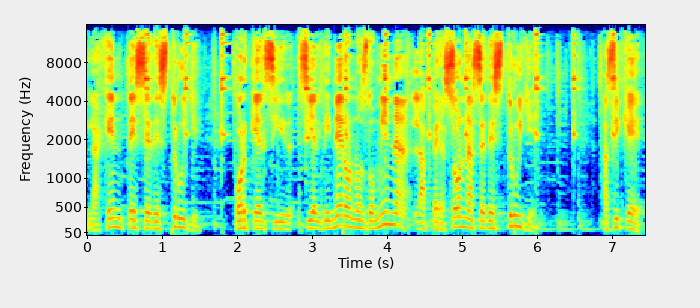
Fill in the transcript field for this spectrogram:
la gente se destruye. Porque si, si el dinero nos domina, la persona se destruye. Así que,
